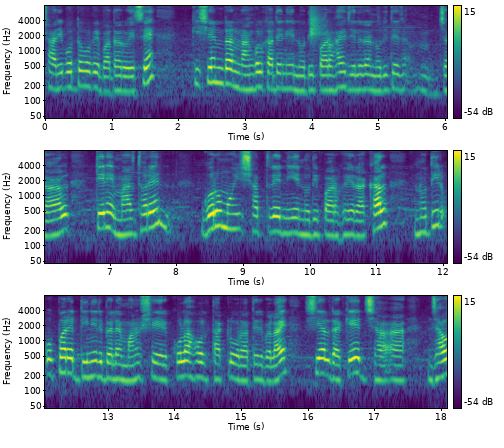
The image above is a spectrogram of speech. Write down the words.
সারিবদ্ধভাবে বাঁধা রয়েছে। কিষেনরা নাঙ্গল কাঁধে নিয়ে নদী পার হয়, জেলেরা নদীতে জাল টেনে মাছ ধরে। গরু, মহিষ, সাঁতরে নিয়ে নদী পার হয়ে রাখাল। নদীর ওপারে দিনের বেলায় মানুষের কোলাহল থাকলেও রাতের বেলায় শিয়াল ডাকে ঝাউ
